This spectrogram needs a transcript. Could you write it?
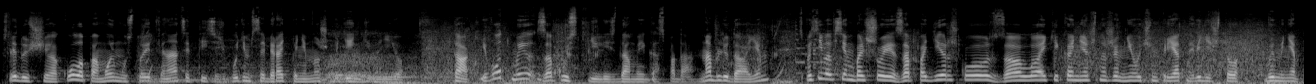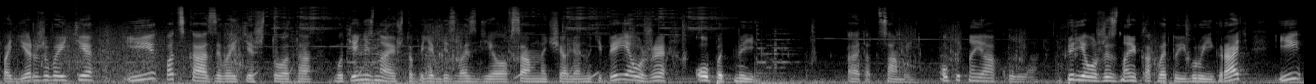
Следующая акула, по-моему, стоит 12 тысяч. Будем собирать понемножку деньги на нее. Так, и вот мы запустились, дамы и господа. Наблюдаем. Спасибо всем большое за поддержку, за лайки, конечно же. Мне очень приятно видеть, что вы меня поддерживаете и подсказываете что-то. Вот я не знаю, что бы я без вас делал в самом начале, но теперь я уже опытный этот самый опытная акула. Теперь я уже знаю, как в эту игру играть, и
